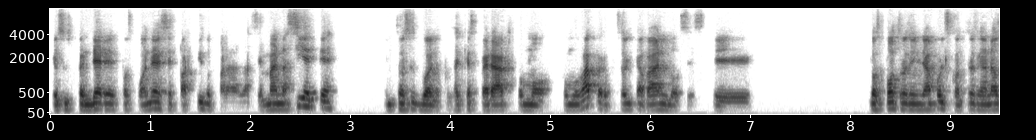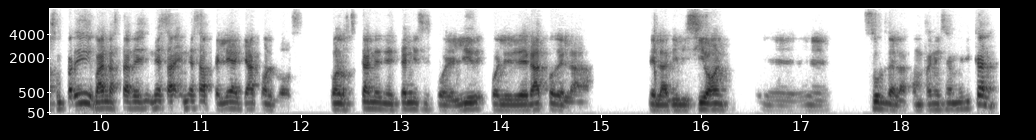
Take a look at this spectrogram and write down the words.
que suspender, posponer ese partido para la semana 7. Entonces, bueno, pues hay que esperar cómo, cómo va, pero pues ahorita van los, este, los potros de Indianapolis con tres ganados, un perdido, y van a estar en esa, en esa pelea ya con los, con los titanes de tenis por el, por el liderato de la, de la división eh, sur de la conferencia americana.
